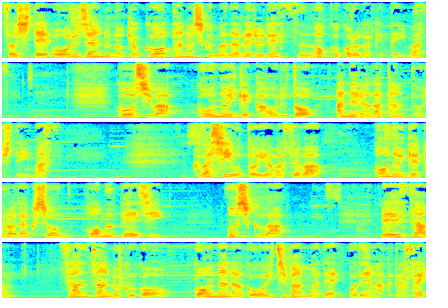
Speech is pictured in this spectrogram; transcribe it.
そしてオールジャンルの曲を楽しく学べるレッスンを心がけています。講師は河野池薫とアネラが担当しています。詳しいお問い合わせは河野池プロダクションホームページもしくは03-3365-5751番までお電話ください。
